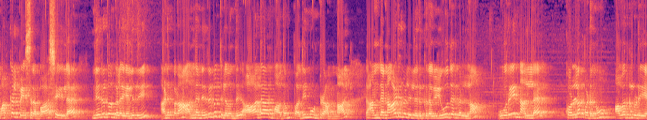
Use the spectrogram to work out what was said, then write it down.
மக்கள் பேசுகிற பாஷையில் நிருபங்களை எழுதி அனுப்புகிறான் அந்த நிருபத்தில் வந்து ஆதார் மாதம் பதிமூன்றாம் நாள். அந்த நாடுகளில் இருக்கிற யூதர்கள்லாம் ஒரே நாளில் கொல்லப்படணும். அவர்களுடைய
